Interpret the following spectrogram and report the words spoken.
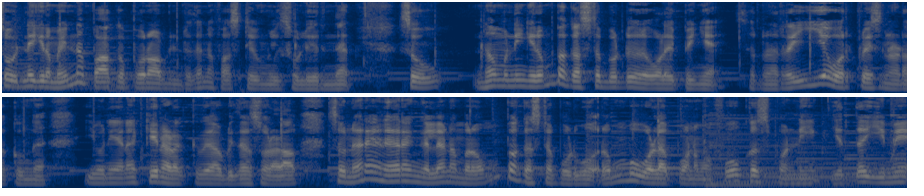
ஸோ இன்றைக்கி நம்ம என்ன பார்க்க போகிறோம் அப்படின்றத நான் ஃபஸ்ட்டே உங்களுக்கு சொல்லியிருந்தேன். ஸோ நம்ம நீங்கள் ரொம்ப கஷ்டப்பட்டு உழைப்பீங்க. ஸோ நிறைய ஒர்க் பிளேஸ் நடக்குங்க. ஈவன் எனக்கே நடக்குது அப்படி தான் சொல்லலாம். ஸோ நிறைய நேரங்களில் நம்ம ரொம்ப கஷ்டப்படுவோம். ரொம்ப உழைப்போம். நம்ம ஃபோக்கஸ் பண்ணி எதையுமே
